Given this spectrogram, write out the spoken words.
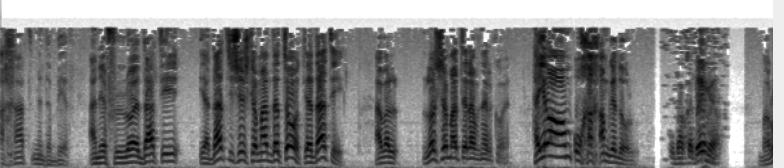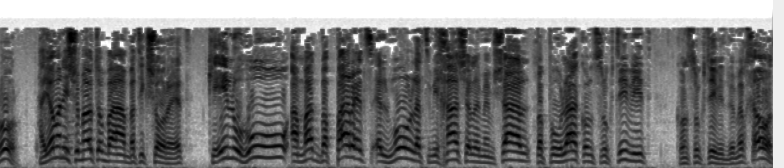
אחת מדבר. אני אפילו לא ידעתי, ידעתי שיש כמה דתות, ידעתי, אבל לא שמעתי על אבנר כהן. היום הוא חכם גדול. הוא באקדמיה. ברור. היום אני שומע אותו בתקשורת, כאילו הוא עמד בפרץ אל מול התמיכה של הממשל בפעולה הקונסטרוקטיבית, קונסטרוקטיבית במרכאות,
